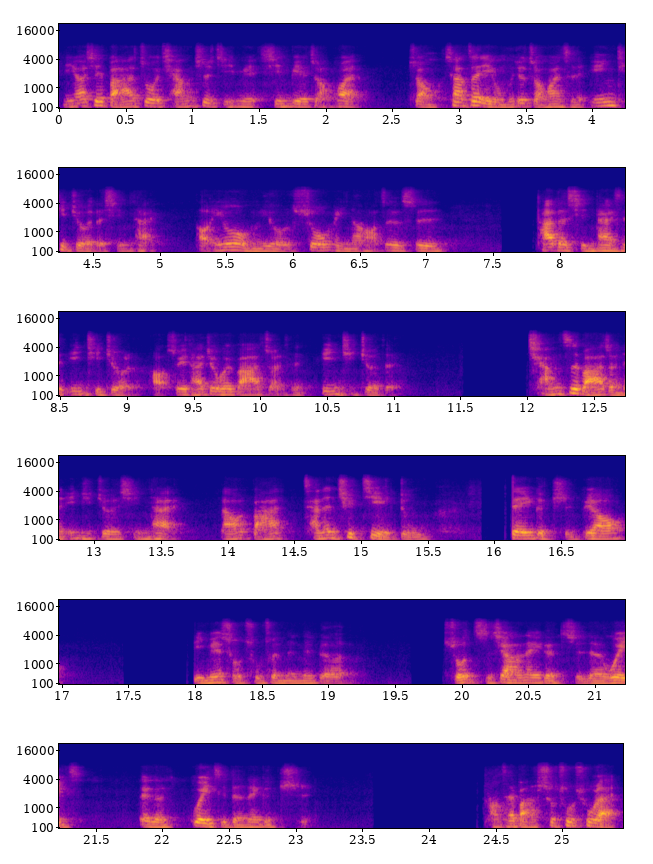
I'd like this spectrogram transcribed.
你要先把它做强制级别型别转换，转像这里我们就转换成 integer 的形态。好，因为我们有说明了哈，这个是它的形态是 integer 的，好，所以它就会把它转成 integer 的，强制把它转成 integer 的形态，然后把它才能去解读这一个指标里面所储存的那个所指向的那个值的位置。那个位置的那个值，好，才把它输出出来。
